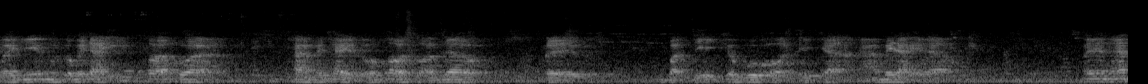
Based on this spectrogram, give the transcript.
ใบนี้มันก็ไม่ได้อีกเพราะว่าถ้าไม่ใช่หลวงพ่อสอนแล้วเอ่อบัตรสีชมพูอ่อนนี่จะหาไม่ได้แล้ว เพราะฉะนั้น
